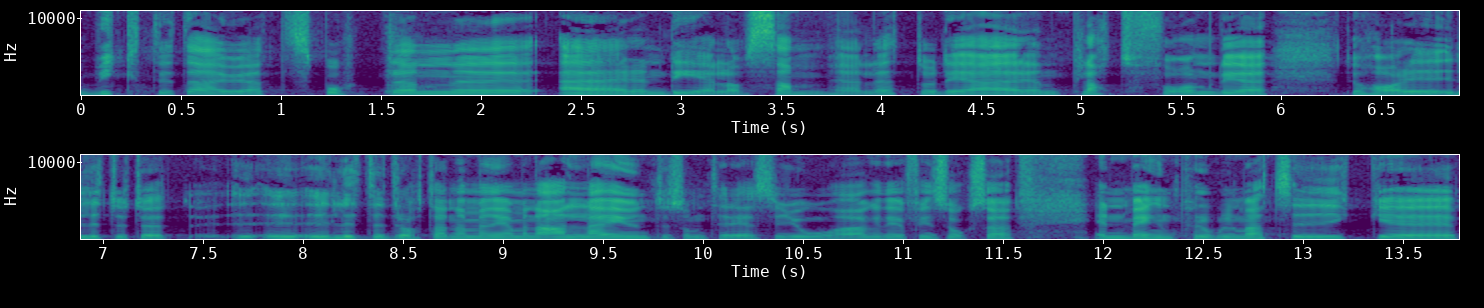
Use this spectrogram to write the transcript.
viktigt är ju att sporten er är en del av samhället och det är en plattform. Det, du har elitidrottarna, men jag menar, alla är ju inte som Therese Johaug. Det finns också en mängd problematik eh,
